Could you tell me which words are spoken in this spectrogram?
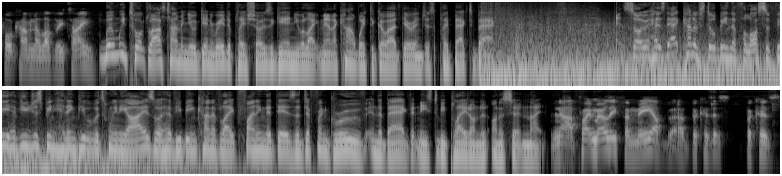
folk having a lovely time. When we talked last time and you were getting ready to play shows again, you were like, "Man, I can't wait to go out there and just play back to back." And so, has that kind of still been the philosophy? Have you just been hitting people between the eyes, or have you been kind of like finding that there's a different groove in the bag that needs to be played on on a certain night? Nah, primarily for me, uh, because it's because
